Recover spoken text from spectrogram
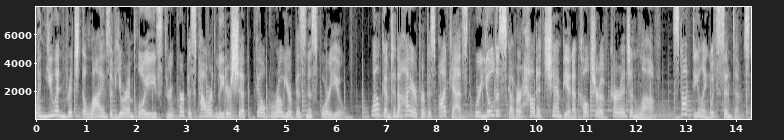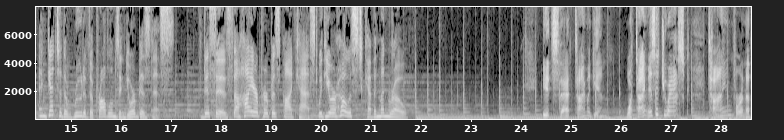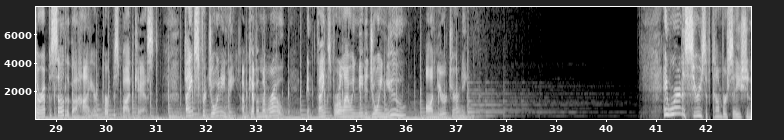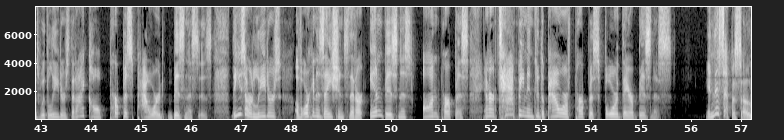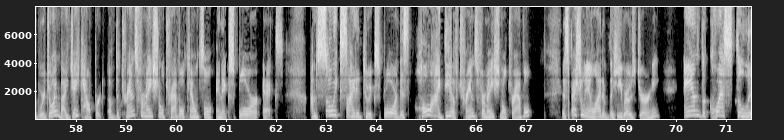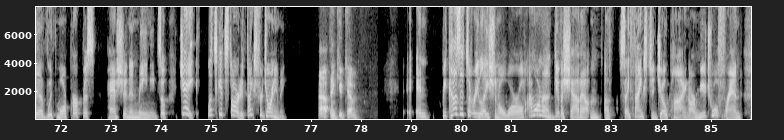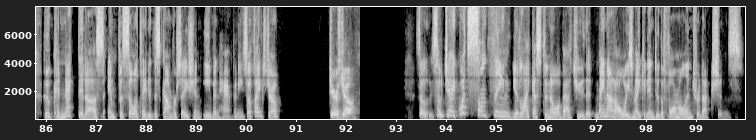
When you enrich the lives of your employees through purpose powered leadership, they'll grow your business for you. Welcome to the Higher Purpose Podcast, where you'll discover how to champion a culture of courage and love. Stop dealing with symptoms and get to the root of the problems in your business. This is the Higher Purpose Podcast with your host, Kevin Monroe. It's that time again. What time is it, you ask? Time for another episode of the Higher Purpose Podcast. Thanks for joining me. I'm Kevin Monroe, and thanks for allowing me to join you on your journey. Hey, we're in a series of conversations with leaders that I call purpose powered businesses. These are leaders of organizations that are in business on purpose and are tapping into the power of purpose for their business. In this episode, we're joined by Jake Haupert of the Transformational Travel Council and Explorer-X. I'm so excited to explore this whole idea of transformational travel, especially in light of the hero's journey and the quest to live with more purpose, passion, and meaning. So, Jake, let's get started. Thanks for joining me. Ah, thank you, Kevin. And because it's a relational world, I want to give a shout out and uh, say thanks to Joe Pine, our mutual friend who connected us and facilitated this conversation even happening. So thanks, Joe. Cheers, Joe. So, so Jake, what's something you'd like us to know about you that may not always make it into the formal introductions?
